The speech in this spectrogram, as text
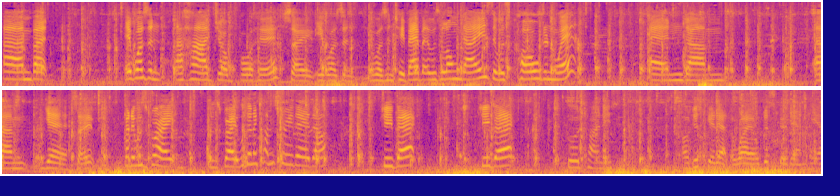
um, but it wasn't a hard job for her, so it wasn't it wasn't too bad. But it was long days. It was cold and wet, and um, um, yeah. So, but it was great. It was great. We're going to come through there, though. G back, G back. Good ponies. I'll just get out the way. I'll just go down here.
